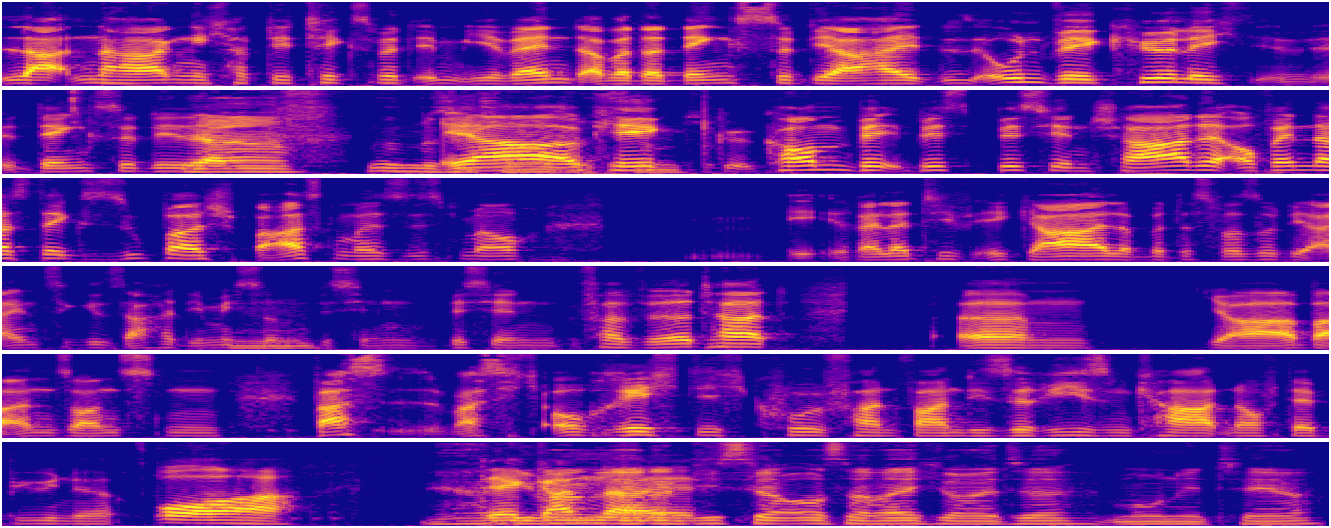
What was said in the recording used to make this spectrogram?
Lattenhagen, ich habe die Ticks mit im Event, aber da denkst du dir halt unwillkürlich, denkst du dir dann, ja, ja okay, komm, bis, bisschen schade, auch wenn das Deck super Spaß gemacht hat, es ist mir auch relativ egal, aber das war so die einzige Sache, die mich mhm. so ein bisschen, bisschen verwirrt hat. Ähm, ja, aber ansonsten, was, was ich auch richtig cool fand, waren diese Riesenkarten auf der Bühne. Oh, ja, der die waren leider dies Jahr außer Reichweite, monetär.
